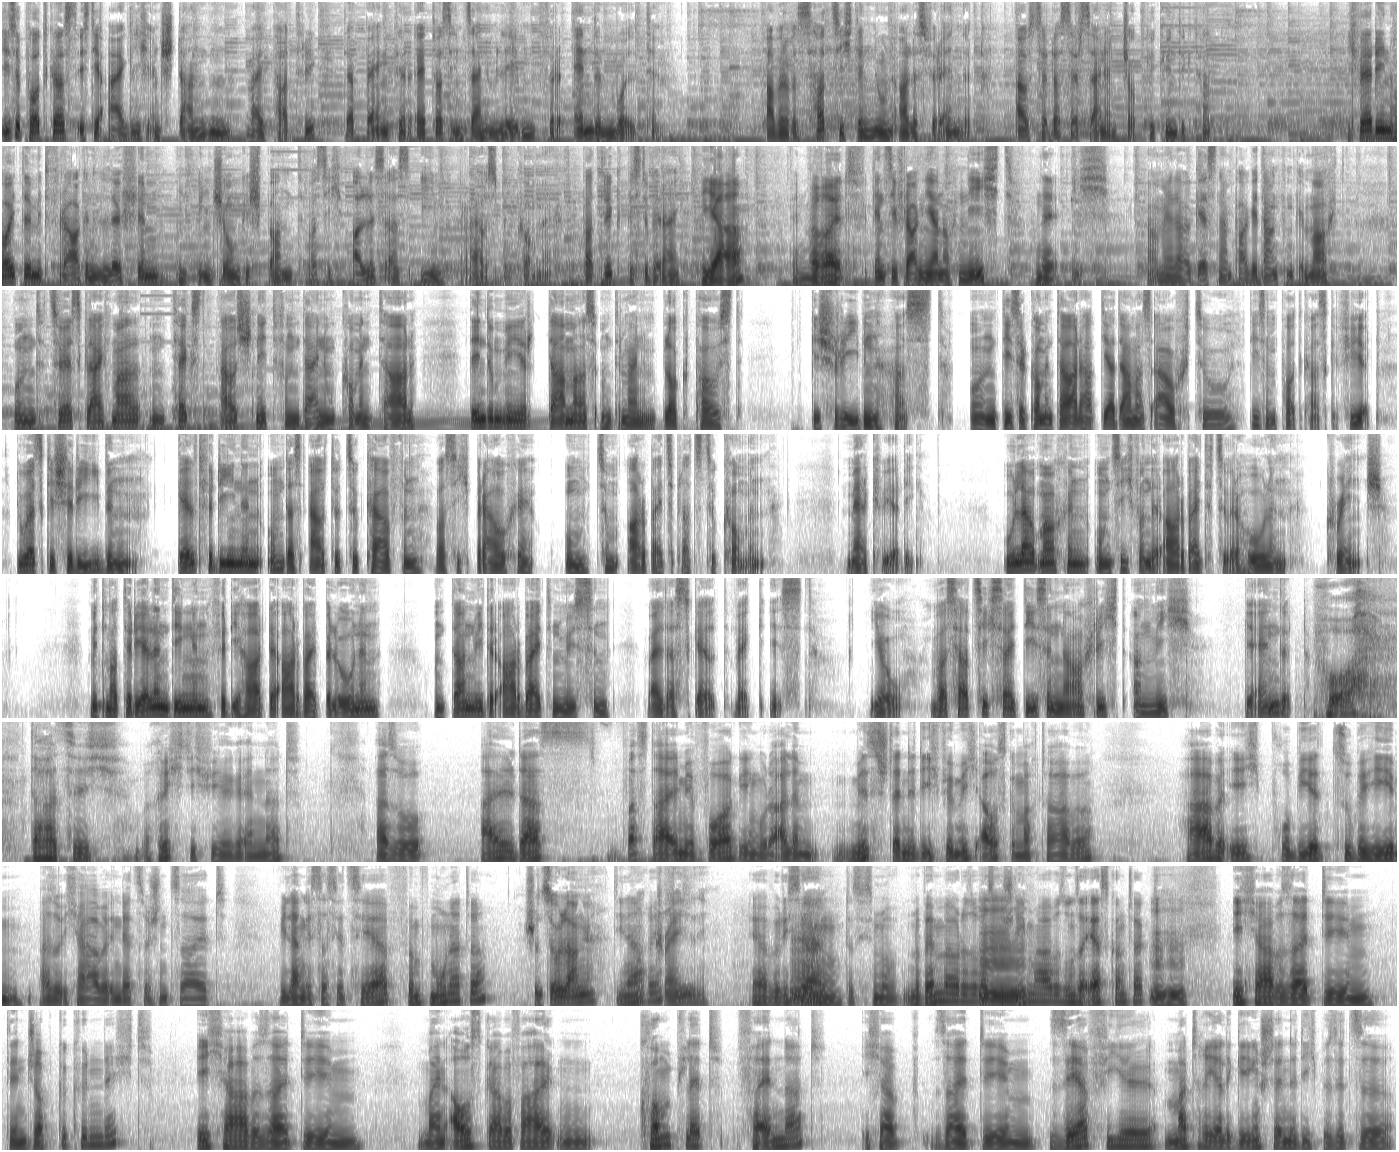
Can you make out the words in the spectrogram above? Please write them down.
Dieser Podcast ist ja eigentlich entstanden, weil Patrick, der Banker, etwas in seinem Leben verändern wollte. Aber was hat sich denn nun alles verändert, außer dass er seinen Job gekündigt hat? Ich werde ihn heute mit Fragen löchern und bin schon gespannt, was ich alles aus ihm rausbekomme. Patrick, bist du bereit? Ja, bin bereit. Du kennst die Fragen ja noch nicht. Nee. Ich habe mir da gestern ein paar Gedanken gemacht und zuerst gleich mal ein Textausschnitt von deinem Kommentar, den du mir damals unter meinem Blogpost geschrieben hast. Und dieser Kommentar hat ja damals auch zu diesem Podcast geführt. Du hast geschrieben, Geld verdienen, um das Auto zu kaufen, was ich brauche, um zum Arbeitsplatz zu kommen. Merkwürdig. Urlaub machen, um sich von der Arbeit zu erholen. Cringe mit materiellen Dingen für die harte Arbeit belohnen und dann wieder arbeiten müssen, weil das Geld weg ist. Jo, was hat sich seit dieser Nachricht an mich geändert? Boah, da hat sich richtig viel geändert. Also all das, was da in mir vorging oder alle Missstände, die ich für mich ausgemacht habe, habe ich probiert zu beheben. Also ich habe in der Zwischenzeit wie lange ist das jetzt her? Fünf Monate? Schon so lange? Die Nachricht? Oh, crazy. Ja, würde ich ja. sagen, dass ich im November oder sowas mhm. geschrieben habe, so unser Erstkontakt. Mhm. Ich habe seitdem den Job gekündigt. Ich habe seitdem mein Ausgabeverhalten komplett verändert. Ich habe seitdem sehr viel materielle Gegenstände, die ich besitze,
